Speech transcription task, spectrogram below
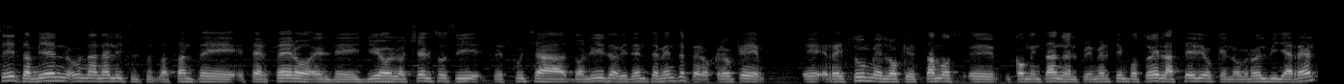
Sí, también un análisis pues bastante certero el de Gio Lo Celso, sí, se escucha dolido evidentemente, pero creo que eh, resume lo que estamos eh, comentando en el primer tiempo, todo el asedio que logró el Villarreal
